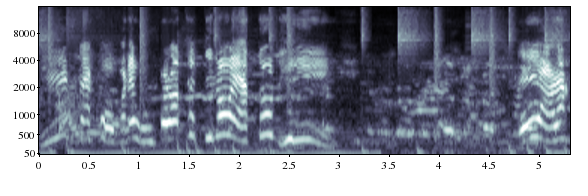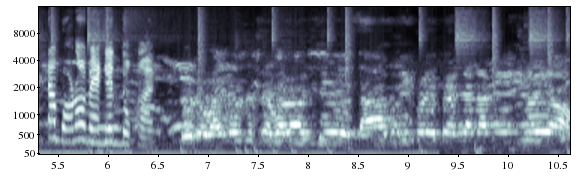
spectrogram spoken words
ভিড় দেখো মানে উল্টো রথের এত ভিড়। এই আর বড় ব্যাগের দোকান। ছোট ভাইদেরকে বলা হচ্ছে, তাড়াতাড়ি করে প্যান্ডা নামিয়ে নিয়ে যাও।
